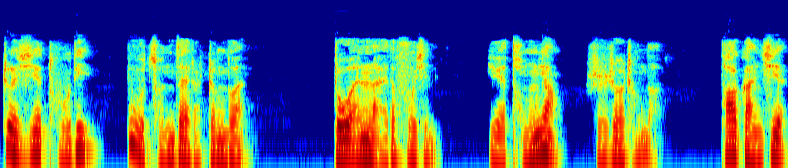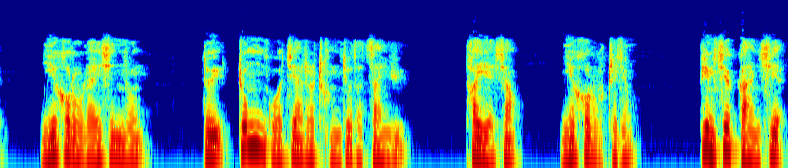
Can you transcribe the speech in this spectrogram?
这些土地不存在着争端。周恩来的父亲也同样是热诚的，他感谢尼赫鲁来信中对中国建设成就的赞誉，他也向。尼赫鲁致敬，并且感谢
